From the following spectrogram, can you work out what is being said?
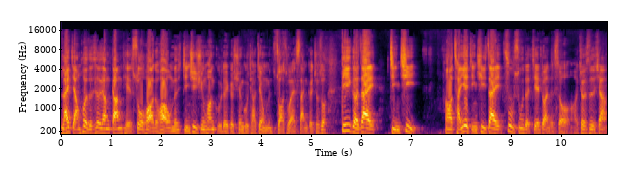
来讲，或者是像钢铁、塑化的话，我们景气循环股的一个选股条件，我们抓出来三个，就是说，第一个在景气啊，产业景气在复苏的阶段的时候啊，就是像。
